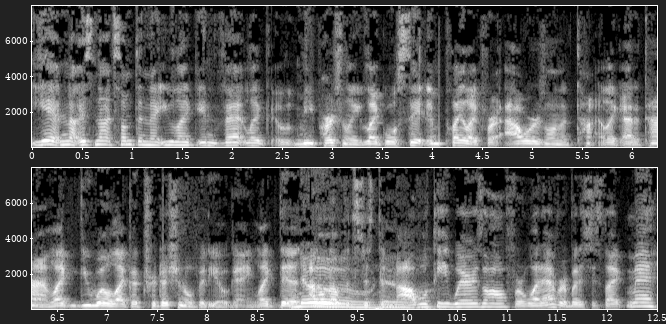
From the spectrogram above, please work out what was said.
Yeah, no, it's not something that you like invest. Like me personally, like will sit and play like for hours on a time, like at a time, like you will like a traditional video game. Like the I don't know if it's No, just the novelty wears off or whatever, but it's just like meh.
